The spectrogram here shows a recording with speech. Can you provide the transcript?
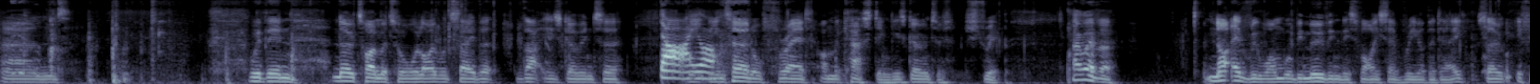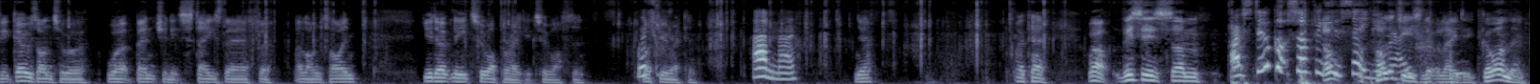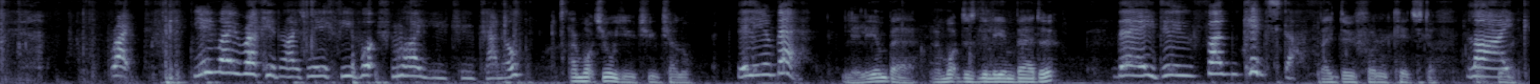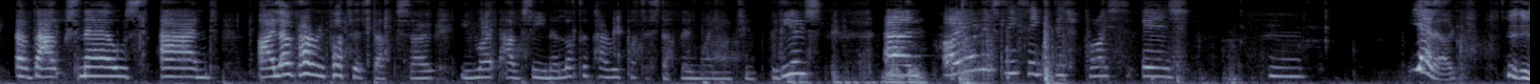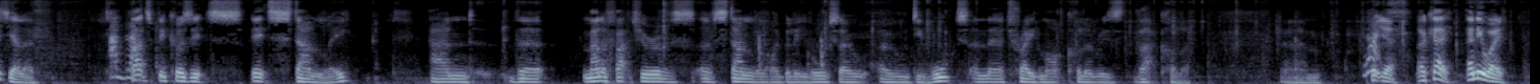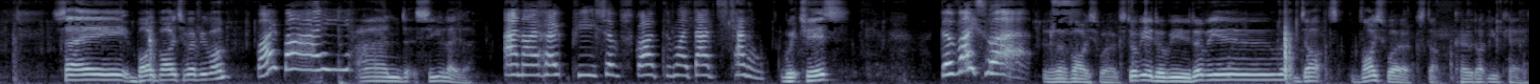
and within no time at all, I would say that that is going to Die the, the internal thread on the casting is going to strip. However, not everyone will be moving this vice every other day. So if it goes onto a workbench and it stays there for a long time, you don't need to operate it too often. what do you reckon? I don't know. Yeah. Okay. Well, this is um. I've still got something Oh, to say. apologies, You know. little lady. Go on then. Right. You may recognise me if you've watched my YouTube channel, And what's your YouTube channel? Lillian Bear. Lillian Bear. And what does Lillian Bear do? They do fun kid stuff, They do fun kid stuff. Like right. about snails and I love Harry Potter stuff, so you might have seen a lot of Harry Potter stuff in my YouTube videos. Well and done. I honestly think this price is hmm, yellow It is yellow. and black. That's because it's it's Stanley, and the manufacturer of, Stanley, I believe, also own DeWalt, and their trademark colour is that colour. Um, But yeah, okay. Anyway, say bye bye to everyone, Bye bye. and see you later. And I hope you subscribe to my dad's channel, Which is The Vice Works. the Viceworks. www.viceworks.co.uk.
